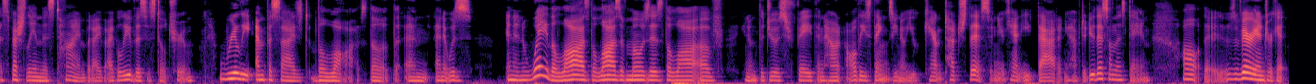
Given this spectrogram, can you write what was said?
especially in this time, but I, I believe this is still true, really emphasized the laws, the, the and and it was, and in a way, the laws, the laws of Moses, the law of you know the Jewish faith and how all these things, you know, you can't touch this and you can't eat that and you have to do this on this day and all it was very intricate.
